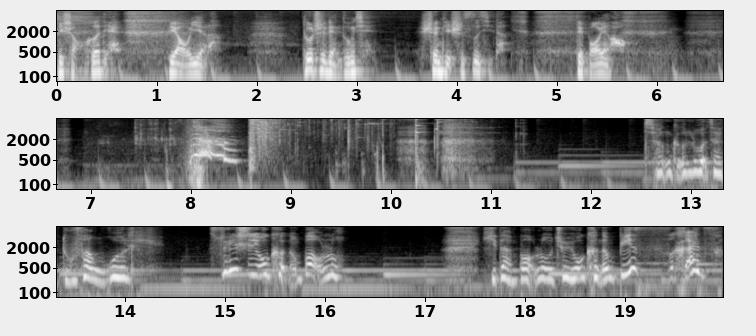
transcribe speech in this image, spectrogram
你少喝点，别熬夜了，多吃点东西，身体是自己的，得保养好。江哥落在毒贩窝里，随时有可能暴露，一旦暴露，就有可能比死还惨。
